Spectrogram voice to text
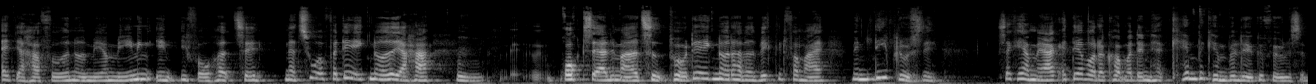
at jeg har fået noget mere mening ind i forhold til natur, for det er ikke noget, jeg har mm. brugt særlig meget tid på. Det er ikke noget, der har været vigtigt for mig. Men lige pludselig, så kan jeg mærke, at der, hvor der kommer den her kæmpe, kæmpe lykkefølelse,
